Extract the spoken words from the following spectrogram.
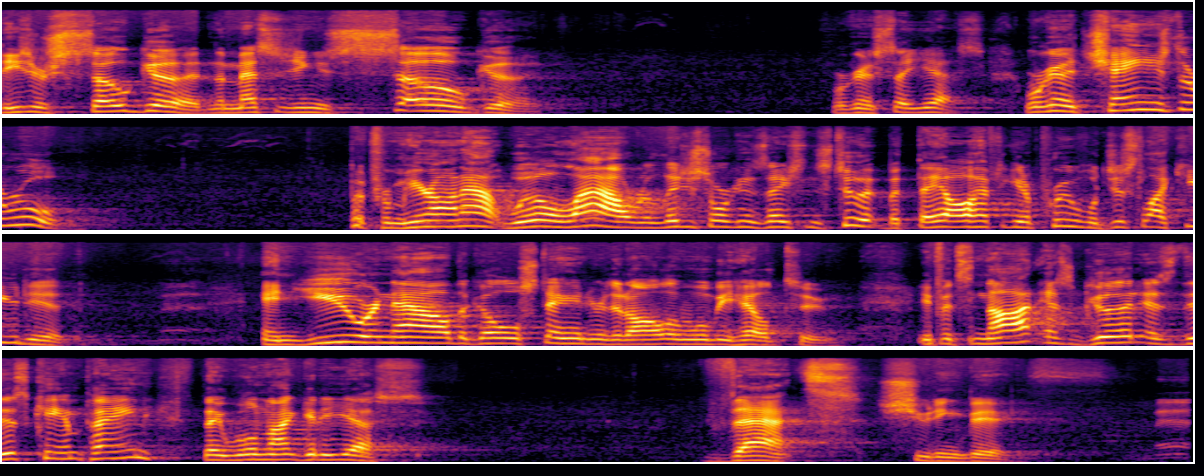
These are so good, and the messaging is so good. We're going to say yes. We're going to change the rule. But from here on out, we'll allow religious organizations to it, but they all have to get approval just like you did. And you are now the gold standard that all of them will be held to. If it's not as good as this campaign, they will not get a yes. That's shooting big. Amen.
